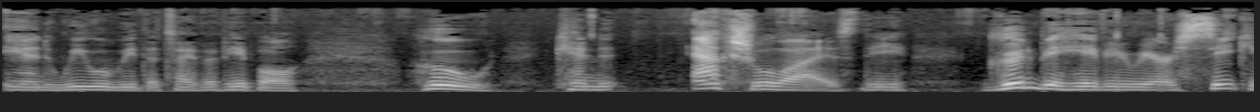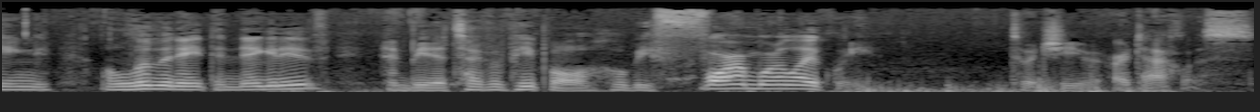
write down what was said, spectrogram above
and we will be the type of people who can actualize the good behavior we are seeking, eliminate the negative, and be the type of people who will be far more likely to achieve our tachlis.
